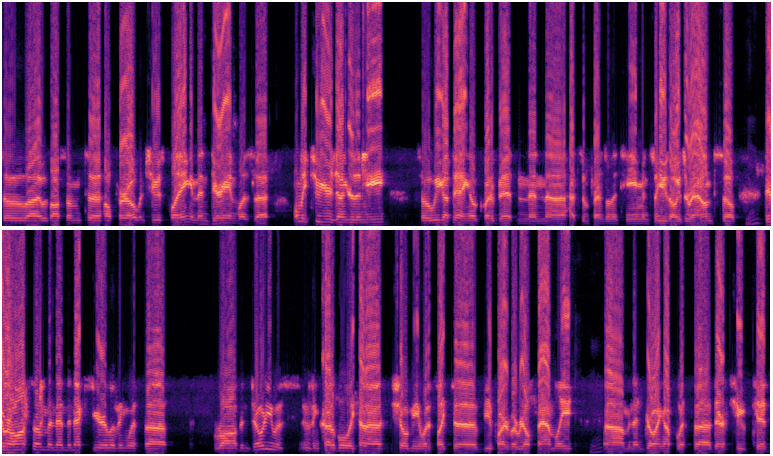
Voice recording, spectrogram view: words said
so uh, it was awesome to help her out when she was playing. And then Darian was uh, only two years younger than me, so we got to hang out quite a bit. And then uh, had some friends on the team, and so he was always around. So they were awesome. And then the next year, living with uh, Rob and Jody was it was incredible. They kind of showed me what it's like to be a part of a real family. Um, and then growing up with uh, their two kids,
